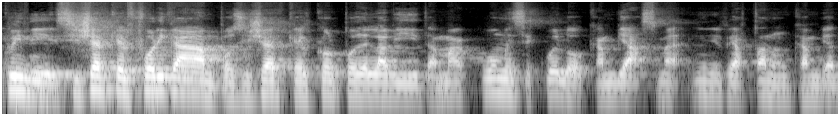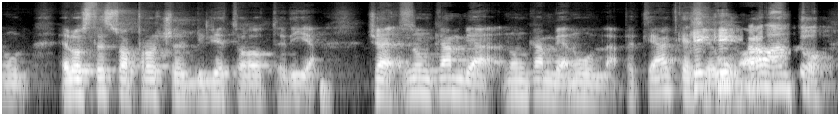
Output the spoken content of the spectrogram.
quindi si cerca il fuoricampo, si cerca il colpo della vita, ma come se quello cambiasse, ma in realtà non cambia nulla. È lo stesso approccio del biglietto alla lotteria, cioè non cambia, non cambia nulla. Perché anche che, se che, però, ha... Anto,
